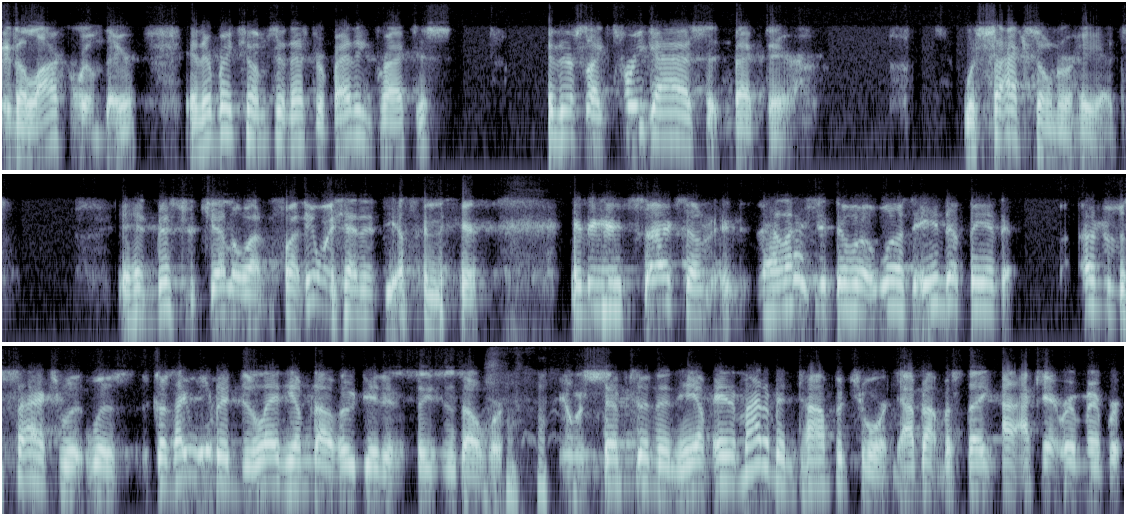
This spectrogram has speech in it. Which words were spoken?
in the locker room there, and everybody comes in after batting practice, and there's like three guys sitting back there with sacks on their heads. They had Mr. Jello out in front. They always had a deal in there, and they had sacks on. And How last you know who it was? It ended up being under the sacks was, was because they wanted to let him know who did it. The season's over. it was Simpson and him, and it might have been Tom Paciorek. I'm not mistaken. I, I can't remember.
